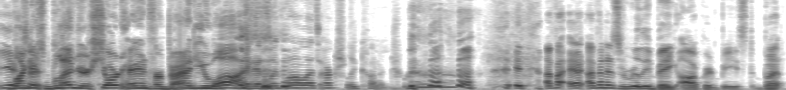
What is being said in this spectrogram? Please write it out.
yeah, like sure. it's Blender shorthand for bad UI. And it's like, well, that's actually kind of true. it, I, I find it's a really big awkward beast, but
